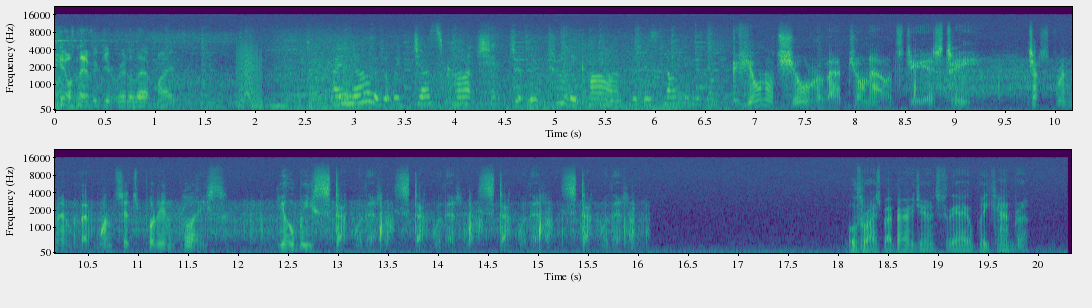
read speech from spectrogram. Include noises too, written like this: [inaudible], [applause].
[laughs] You'll never get rid of that, mate. I know, but we just can't shift it. We truly can't. There's nothing we can If you're not sure about John Howard's GST, just remember that once it's put in place, you'll be stuck with it, stuck with it, stuck with it, stuck with it. Authorised by Barry Jones for the ALP Canberra.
